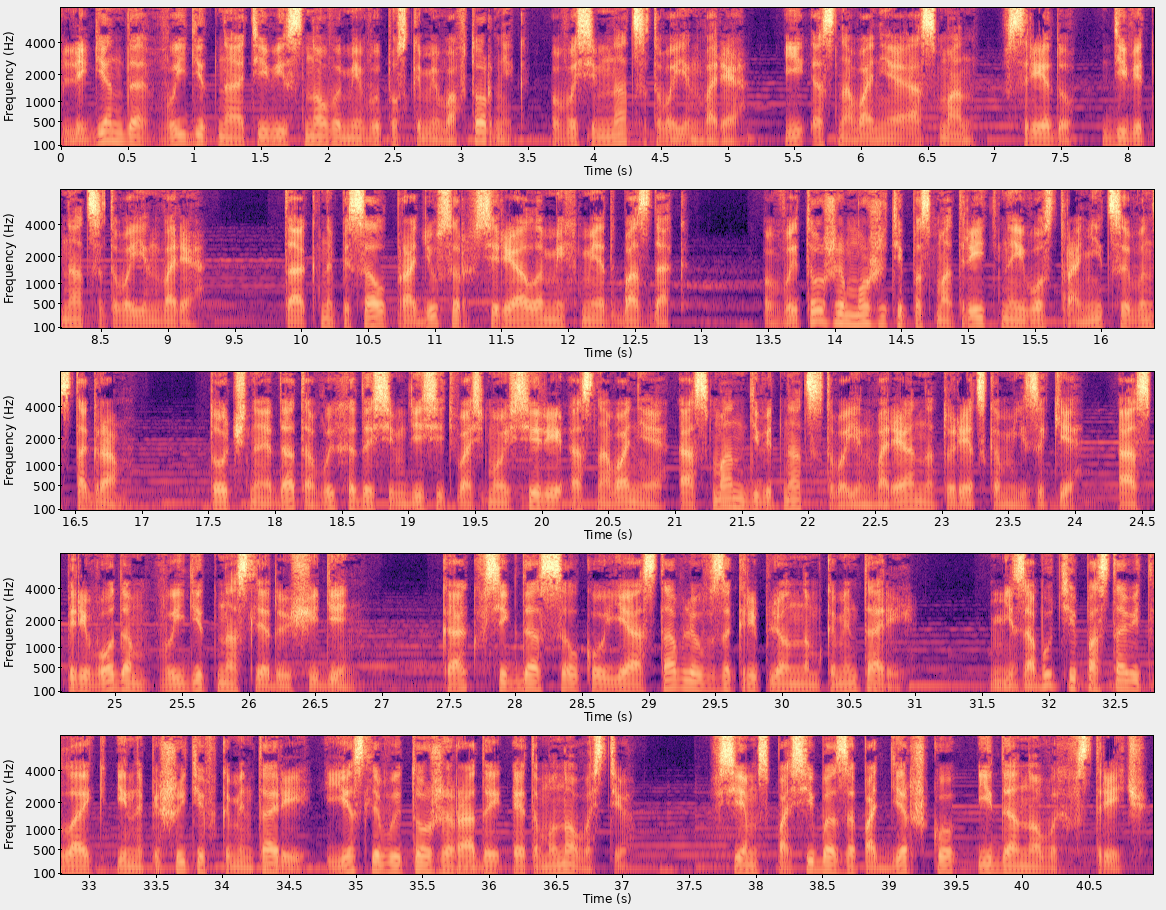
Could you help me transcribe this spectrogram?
«Легенда» выйдет на ТВ с новыми выпусками во вторник, 18 января, и «Основание Осман» в среду, 19 января. Так написал продюсер сериала Мехмед Баздак. Вы тоже можете посмотреть на его странице в Инстаграм. Точная дата выхода 78 серии «Основание Осман» 19 января на турецком языке, а с переводом выйдет на следующий день. Как всегда, ссылку я оставлю в закрепленном комментарии. Не забудьте поставить лайк и напишите в комментарии, если вы тоже рады этому новостью. Всем спасибо за поддержку и до новых встреч!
